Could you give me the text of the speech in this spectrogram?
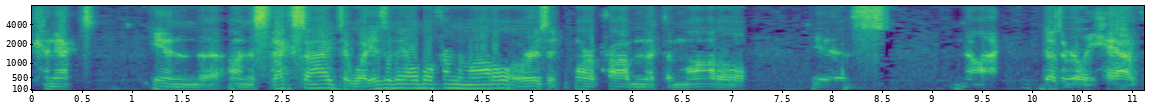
connect in the on the spec side to what is available from the model, or is it more a problem that the model is not doesn't really have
